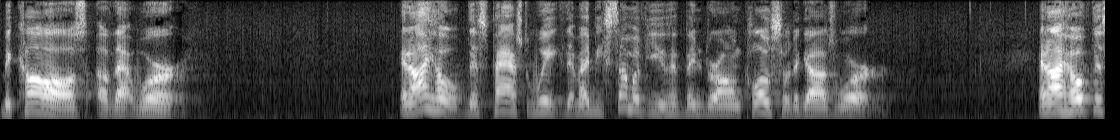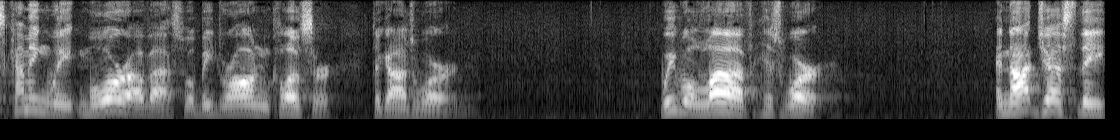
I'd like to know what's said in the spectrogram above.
because of that Word? And I hope this past week that maybe some of you have been drawn closer to God's Word. And I hope this coming week more of us will be drawn closer to God's Word. We will love His Word. And not just the,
